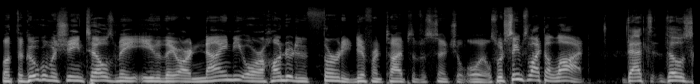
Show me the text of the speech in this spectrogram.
but the Google machine tells me either there are 90 or 130 different types of essential oils, which seems like a lot. That's those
